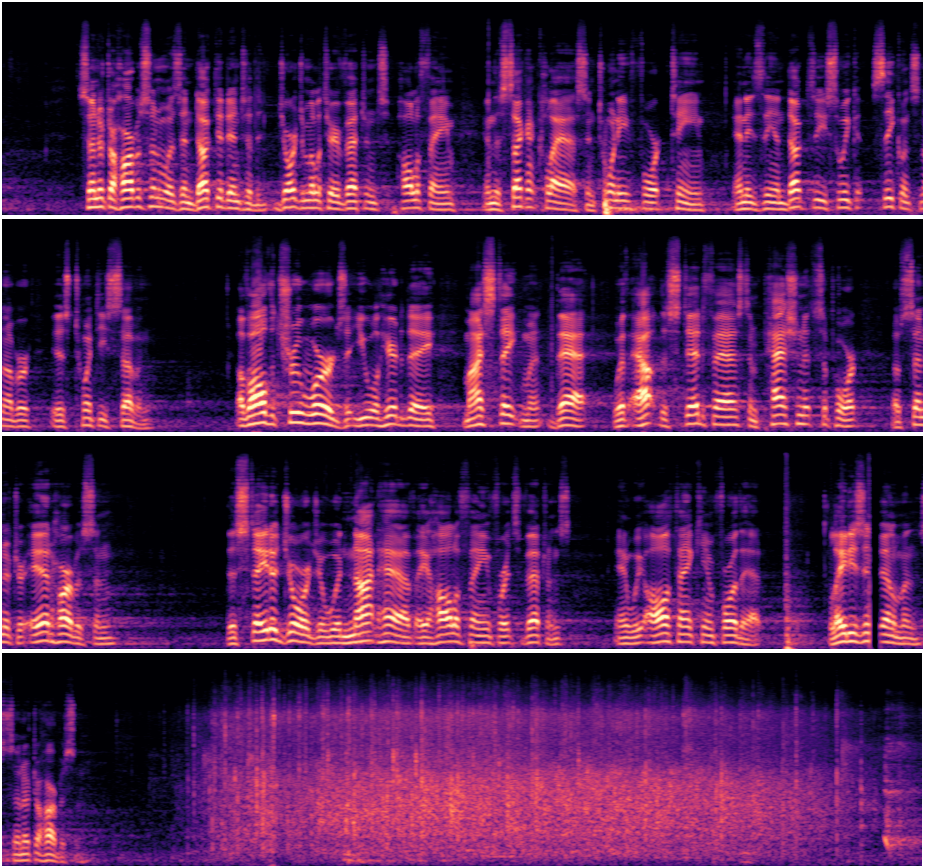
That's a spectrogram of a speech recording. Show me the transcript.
Senator Harbison was inducted into the Georgia Military Veterans Hall of Fame in the second class in 2014, and is the inductee sequence number is 27. Of all the true words that you will hear today, my statement that without the steadfast and passionate support of Senator Ed Harbison, the state of Georgia would not have a Hall of Fame for its veterans, and we all thank him for that. Ladies and gentlemen, Senator Harbison.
